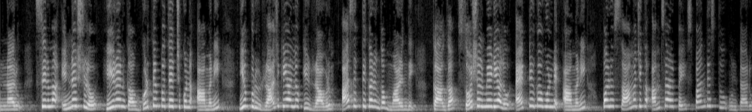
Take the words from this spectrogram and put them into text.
ఉన్నారు. సినిమా ఇండస్ట్రీలో హీరోయిన్గా గుర్తింపు తెచ్చుకున్న ఆమెని ఇప్పుడు రాజకీయాల్లోకి రావడం ఆసక్తికరంగా మారింది. కాగా సోషల్ మీడియాలో యాక్టివ్గా ఉండే ఆమెని పలు సామాజిక అంశాలపై స్పందిస్తూ ఉంటారు.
